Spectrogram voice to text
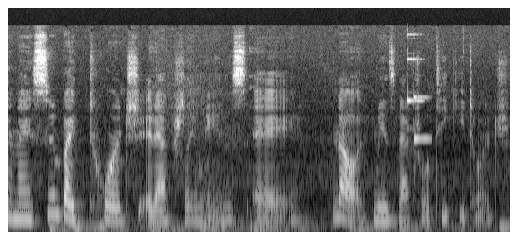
And I assume by torch it actually means a... No, it means an actual tiki torch.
